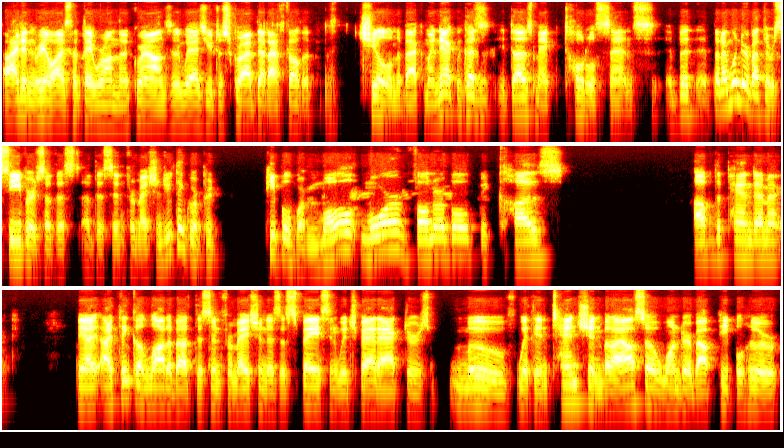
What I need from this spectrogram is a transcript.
I didn't realize that they were on the grounds, and as you described that, I felt a chill in the back of my neck because it does make total sense. But but I wonder about the receivers of this of this information. Do you think were people were more more vulnerable because of the pandemic? I, mean, I, I, think a lot about this information as a space in which bad actors move with intention, but I also wonder about people who are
